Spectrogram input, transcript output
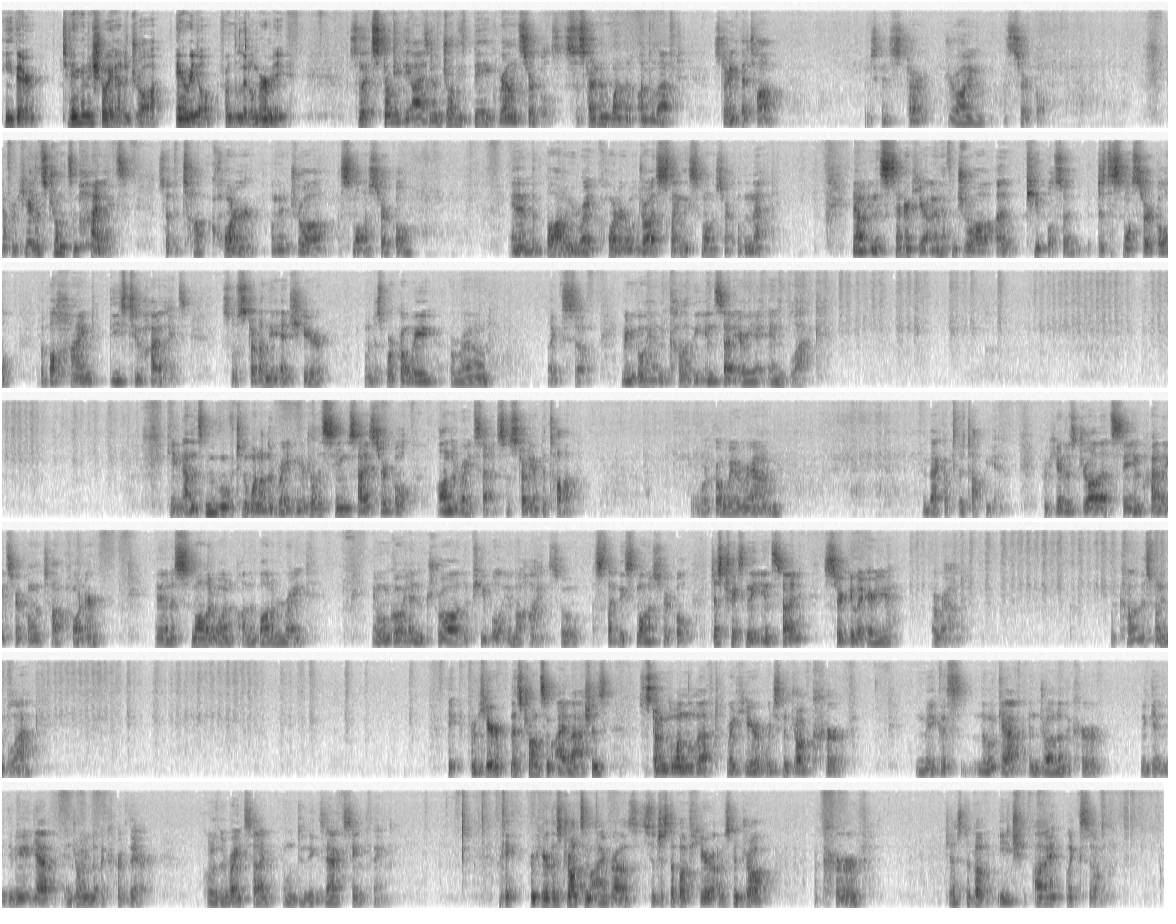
Hey there, today I'm going to show you how to draw Ariel from The Little Mermaid. So let's start with the eyes. And I'm going to draw these big round circles. So starting on the one on the left, starting at the top, I'm just going to start drawing a circle. Now from here, let's draw in some highlights. So at the top corner, I'm going to draw a smaller circle, and at the bottom right corner, we'll draw a slightly smaller circle than that. Now in the center here, I'm going to have to draw a pupil, so just a small circle, but behind these two highlights. So start on the edge here, and we'll just work our way around like so. I'm going to go ahead and color the inside area in black. Okay, now let's move over to the one on the right. I'm going to draw the same size circle on the right side. So starting at the top, We'll work our way around and back up to the top again. From here, let's draw that same highlight circle in the top corner and then a smaller one on the bottom right. And we'll go ahead and draw the pupil in behind. So a slightly smaller circle, just tracing the inside circular area around. We'll color this one in black. Okay, from here, let's draw on some eyelashes. So starting the one on the left, right here, we're just going to draw a curve. Make a little gap and draw another curve. And again, leaving a gap and drawing another curve there. Go to the right side and we'll do the exact same thing. Okay, from here let's draw some eyebrows. So just above here, I'm just going to draw a curve just above each eye like so.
